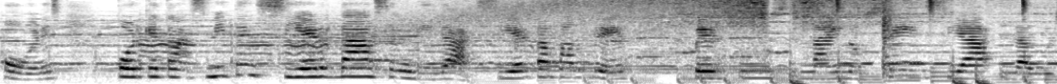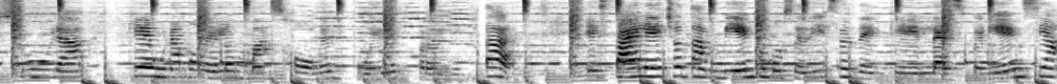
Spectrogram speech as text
jóvenes porque transmiten cierta seguridad, cierta madurez versus la inocencia, la dulzura una modelo más joven puede proyectar. Está el hecho también, como se dice, de que la experiencia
